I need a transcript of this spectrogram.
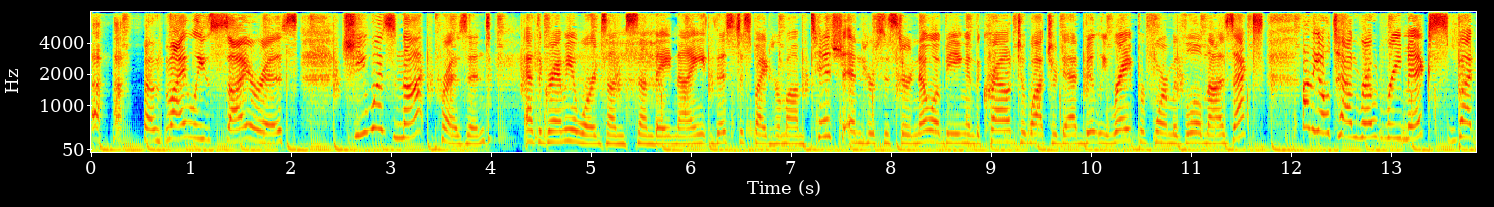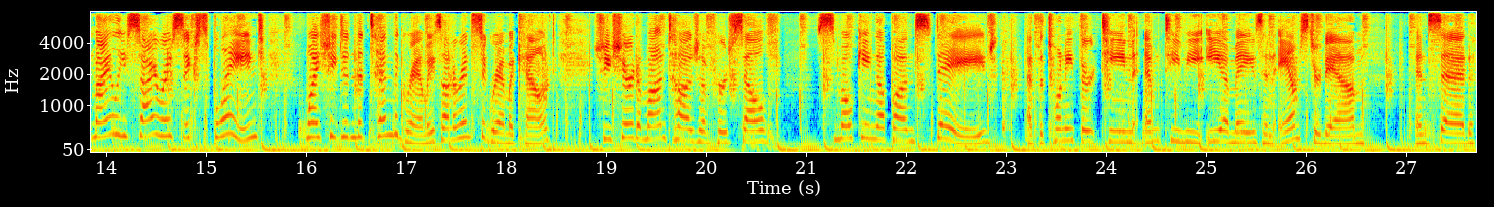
Miley Cyrus, she was not present at the Grammy Awards on Sunday night. This despite her mom Tish and her sister Noah being in the crowd to watch her dad Billy Ray perform with Lil Nas X on the Old Town Road remix. But Miley Cyrus explained why she didn't attend the Grammys on her Instagram account. She shared a montage of herself smoking up on stage at the 2013 MTV EMAs in Amsterdam and said,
